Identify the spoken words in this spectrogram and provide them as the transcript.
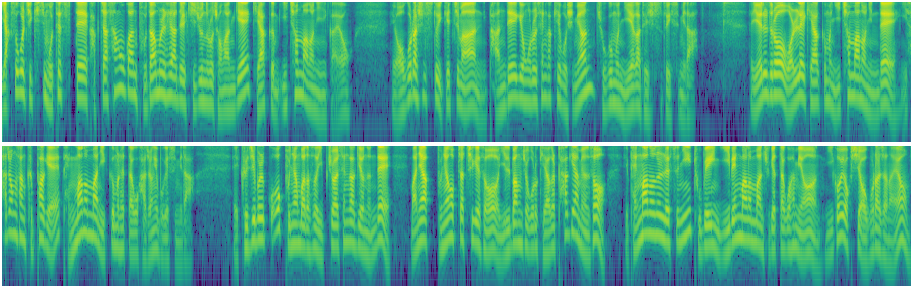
약속을 지키지 못했을 때 각자 상호간 부담을 해야 될 기준으로 정한 게 계약금 2천만 원이니까요. 예, 억울하실 수도 있겠지만 반대의 경우를 생각해 보시면 조금은 이해가 되실 수도 있습니다. 예를 들어 원래 계약금은 2천만 원인데 사정상 급하게 100만 원만 입금을 했다고 가정해 보겠습니다. 예, 그 집을 꼭 분양받아서 입주할 생각이었는데 만약 분양업자 측에서 일방적으로 계약을 파기하면서 100만 원을 냈으니 두 배인 200만 원만 주겠다고 하면 이거 역시 억울하잖아요.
